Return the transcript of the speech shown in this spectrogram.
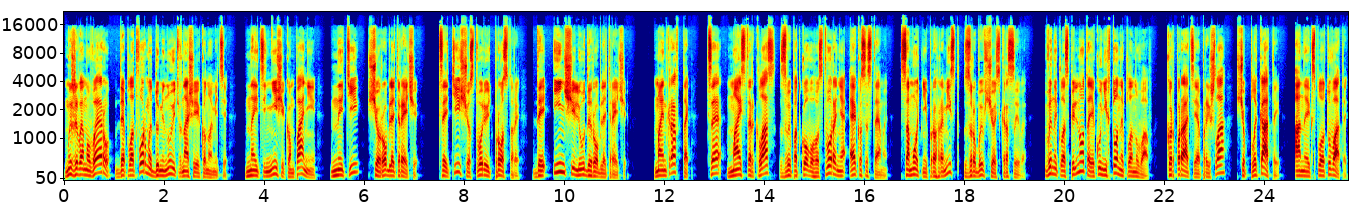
Ми живемо в еру, де платформи домінують в нашій економіці. Найцінніші компанії не ті, що роблять речі, це ті, що створюють простори, де інші люди роблять речі. Майнкрафт це майстер-клас з випадкового створення екосистеми. Самотній програміст зробив щось красиве. Виникла спільнота, яку ніхто не планував. Корпорація прийшла, щоб плекати, а не експлуатувати.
